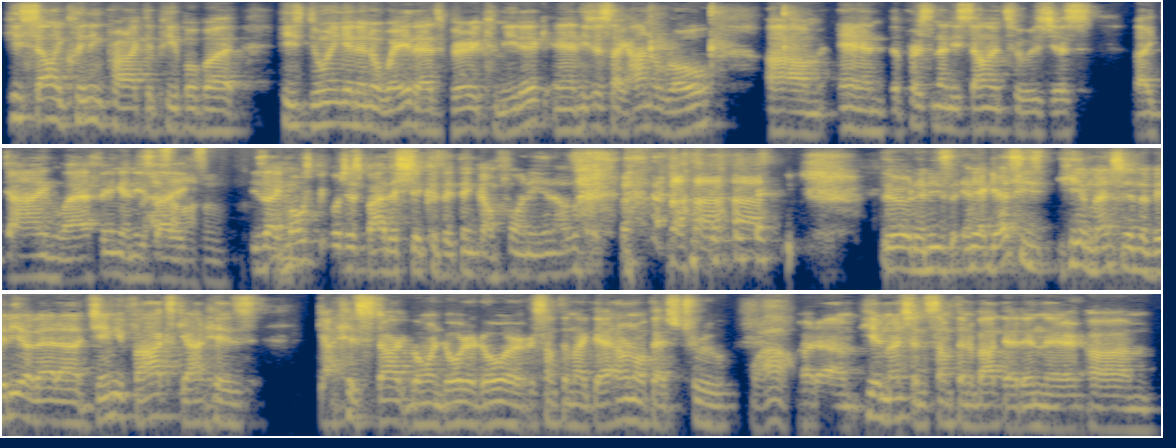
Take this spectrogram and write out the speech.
he's selling cleaning product to people, but he's doing it in a way that's very comedic, and he's just like on a roll. Um, and the person that he's selling to is just like dying laughing, and he's That's like, awesome. He's like, most people just buy this shit because they think I'm funny, and I was like, dude, and he's and I guess he's he had mentioned in the video that uh, Jamie Foxx got his got his start going door to door or something like that. I don't know if that's true, wow. but um, he had mentioned something about that in there. Um,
